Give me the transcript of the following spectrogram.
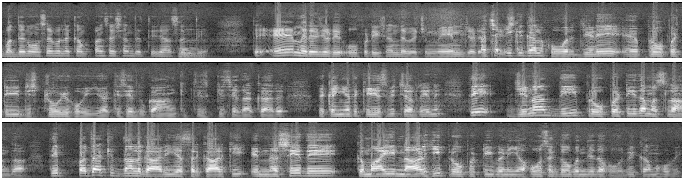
ਬੰਦੇ ਨੂੰ ਉਸੇ ਵੇਲੇ ਕੰਪਨਸੇਸ਼ਨ ਦਿੱਤੀ ਜਾ ਸਕਦੀ ਹੈ। ਤੇ ਇਹ ਮੇਰੇ ਜਿਹੜੇ ਉਹ ਪਟੀਸ਼ਨ ਦੇ ਵਿੱਚ ਮੇਨ ਜਿਹੜੇ ਅੱਛਾ ਇੱਕ ਗੱਲ ਹੋਰ ਜਿਹੜੇ ਪ੍ਰਾਪਰਟੀ ਡਿਸਟਰੋਏ ਹੋਈ ਆ ਕਿਸੇ ਦੁਕਾਨ ਕਿਸੇ ਦਾ ਘਰ ਤੇ ਕਈਆਂ ਤੇ ਕੇਸ ਵੀ ਚੱਲ ਰਹੇ ਨੇ ਤੇ ਜਿਨ੍ਹਾਂ ਦੀ ਪ੍ਰਾਪਰਟੀ ਦਾ ਮਸਲਾ ਆਂਦਾ ਤੇ ਪਤਾ ਕਿੱਦਾਂ ਲਗਾ ਰਹੀ ਹੈ ਸਰਕਾਰ ਕਿ ਇਹ ਨਸ਼ੇ ਦੇ ਕਮਾਈ ਨਾਲ ਹੀ ਪ੍ਰਾਪਰਟੀ ਬਣੀ ਆ, ਹੋ ਸਕਦਾ ਉਹ ਬੰਦੇ ਦਾ ਹੋਰ ਵੀ ਕੰਮ ਹੋਵੇ।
